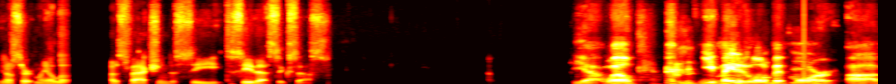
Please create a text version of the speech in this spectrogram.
you know certainly a lot of satisfaction to see to see that success. Yeah, well, you made it a little bit more uh,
